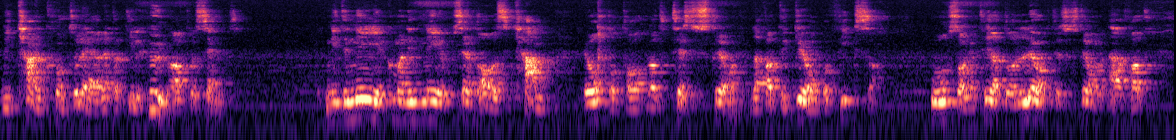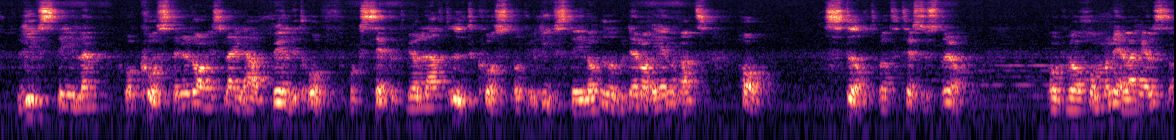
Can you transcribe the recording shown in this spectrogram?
Vi kan kontrollera detta till 100%. 99,99% av oss kan återta vårt testosteron därför att det går att fixa. Orsaken till att du har lågt testosteron är för att livsstilen och kosten i dagens läge är väldigt off och sättet vi har lärt ut kost och livsstil och hur den har ändrats har stört vårt testosteron och vår hormonella hälsa.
